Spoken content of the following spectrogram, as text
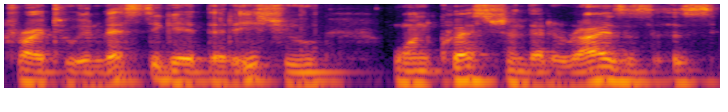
try to investigate that issue, one question that arises is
